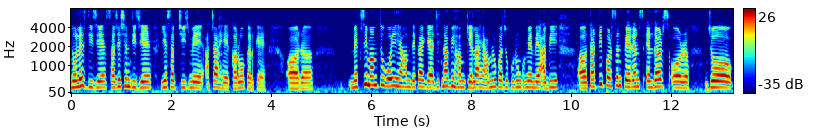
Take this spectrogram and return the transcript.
नॉलेज दीजिए सजेशन दीजिए, ये सब चीज़ में अच्छा है, करो करके। और मैक्सिमम तो वही है, हम देखा गया, जितना भी हम केला है, हम लोग का जो गुरुंग में, मैं अभी थर्टी परसेंट पेरेंट्स एल्डर्स और जो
